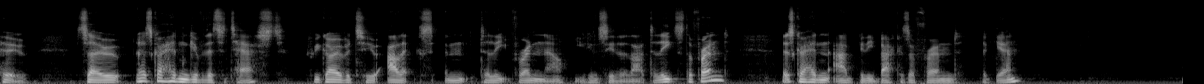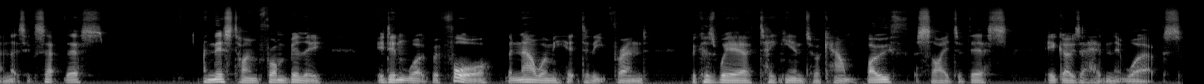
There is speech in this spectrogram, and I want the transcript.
who. So let's go ahead and give this a test. If we go over to Alex and delete friend now, you can see that that deletes the friend. Let's go ahead and add Billy back as a friend again. And let's accept this. And this time from Billy, it didn't work before, but now when we hit delete friend, because we're taking into account both sides of this, it goes ahead and it works.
